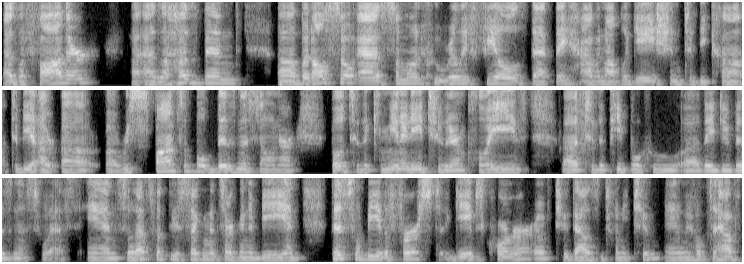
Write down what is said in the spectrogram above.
as a father, uh, as a husband, uh, but also as someone who really feels that they have an obligation to become to be a, a, a responsible business owner, both to the community, to their employees, uh, to the people who uh, they do business with. And so that's what these segments are going to be. And this will be the first Gabe's Corner of 2022, and we hope to have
